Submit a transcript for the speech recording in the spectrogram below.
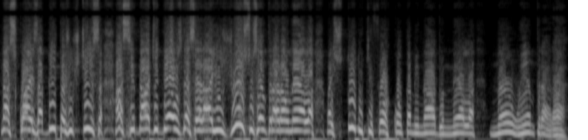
nas quais habita a justiça. A cidade de Deus descerá e os justos entrarão nela, mas tudo que for contaminado nela não entrará.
